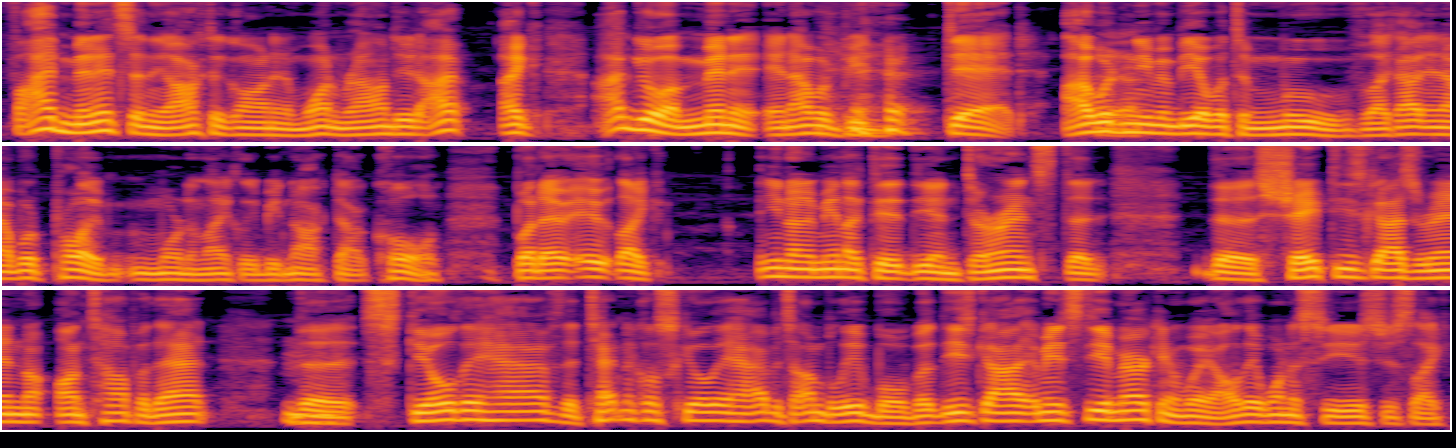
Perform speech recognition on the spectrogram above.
five minutes in the octagon in one round, dude. I like I'd go a minute and I would be dead. I wouldn't even be able to move. Like I and I would probably more than likely be knocked out cold. But it, it like, you know what I mean? Like the the endurance, the the shape these guys are in. On top of that, the skill they have, the technical skill they have, it's unbelievable. But these guys, I mean, it's the American way. All they want to see is just like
